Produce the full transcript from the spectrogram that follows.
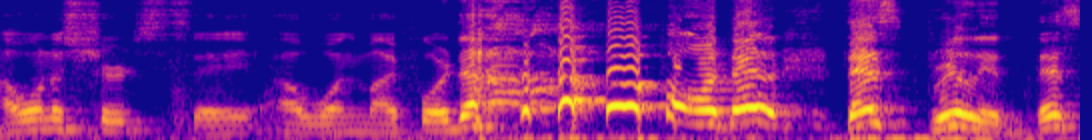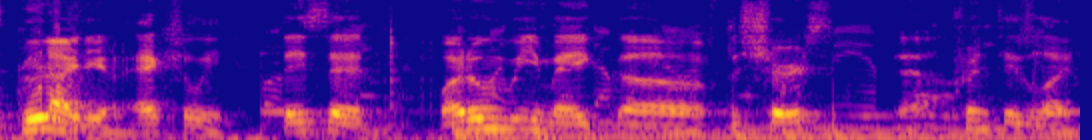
I want a shirt to say I want my four dollars. oh, that that's brilliant. That's good idea actually. They said, why don't we make uh, the shirts Yeah. printed like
